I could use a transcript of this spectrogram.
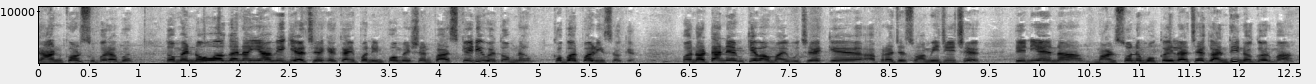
જાણ કરશું બરાબર? તો અમે નવ વાગ્યાના અહીંયા આવી ગયા છે કે કાંઈ પણ ઇન્ફોર્મેશન પાસ કરી હોય તો અમને ખબર પડી શકે. પણ અટાને એમ કહેવામાં આવ્યું છે કે આપણા જે સ્વામીજી છે તેની એના માણસોને મોકલેલા છે ગાંધીનગરમાં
